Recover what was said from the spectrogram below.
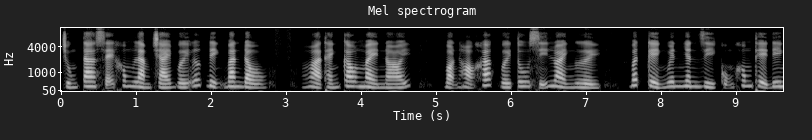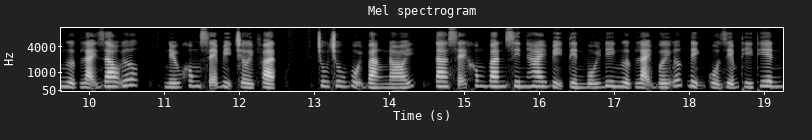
chúng ta sẽ không làm trái với ước định ban đầu. Hỏa Thánh cao mày nói, bọn họ khác với tu sĩ loài người. Bất kể nguyên nhân gì cũng không thể đi ngược lại giao ước, nếu không sẽ bị trời phạt. Chu Chu vội vàng nói, ta sẽ không van xin hai vị tiền bối đi ngược lại với ước định của Diễm Thí Thiên.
